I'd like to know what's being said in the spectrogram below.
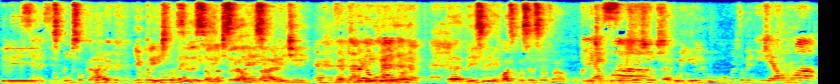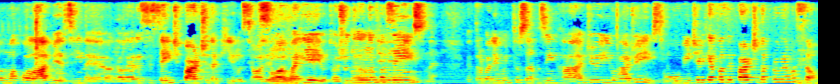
ele expulsa o cara e o cliente também. Tem Seleção clientes natural também. Se o cliente né, tu pega o Uber. É, bem isso aí, é quase que uma seleção natural. O cliente é Mas uma- é ruim, ele, o Uber também. E é uma, uma collab, assim, né? A galera se sente parte daquilo, assim, olha, eu Sim. avaliei, eu tô ajudando a fazer Uhum. isso, né? Eu trabalhei muitos anos em rádio e o rádio é isso. O ouvinte ele quer fazer parte da programação.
